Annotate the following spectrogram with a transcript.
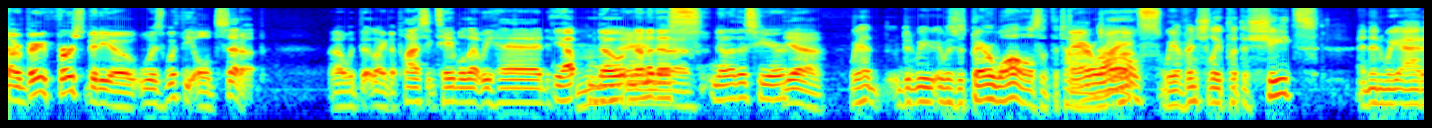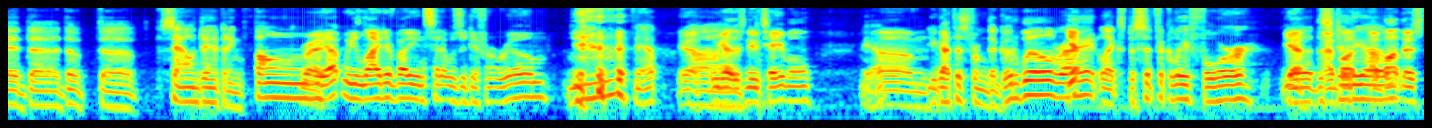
our very first video was with the old setup, uh, with the, like the plastic table that we had. Yep. No, none of And, uh, this. none of this here. Yeah. we had did we? It was just bare walls at the time. Bare right? walls. We eventually put the sheets, and then we added the the the sound dampening foam. Right. Yep. We lied everybody and said it was a different room. Yep. Yeah. Uh, we got this new table. Yeah. Um, you got this from the Goodwill, right? Like specifically for Yeah. the, the I bought studio. I bought this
